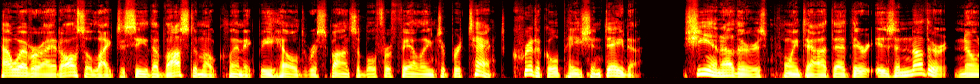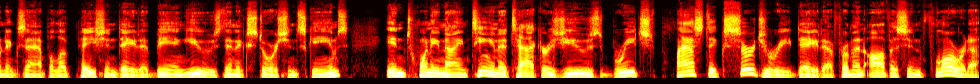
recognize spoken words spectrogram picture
However, I'd also like to see the Vastaamo Clinic be held responsible for failing to protect critical patient data. She and others point out that there is another known example of patient data being used in extortion schemes. In 2019, attackers used breached plastic surgery data from an office in Florida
